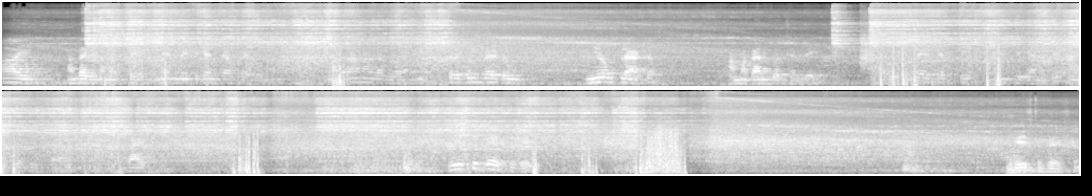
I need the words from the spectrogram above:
హాయ్ అందరికి నమస్తే. నేను మీ చికెన్ మధురానగర్లోని ట్రిపుల్ బెడ్రూమ్ న్యూ ఫ్లాట్ అమ్మకానికి వచ్చింది. చెప్పి ఏంటి అంటే right east based east based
